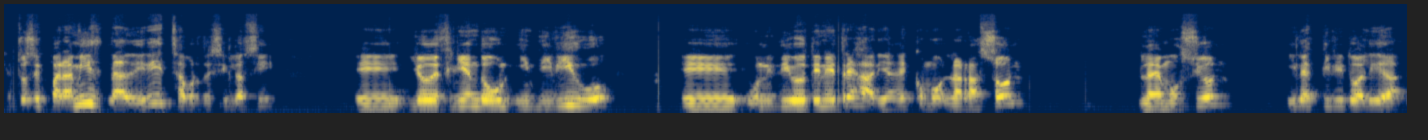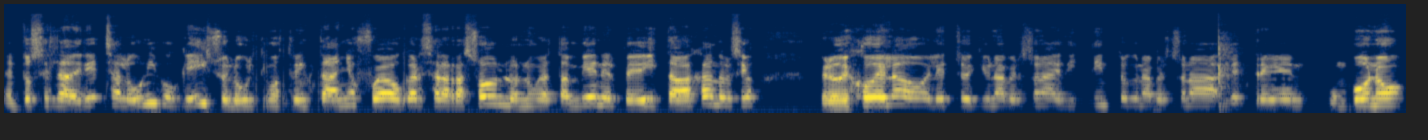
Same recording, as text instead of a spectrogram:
entonces, para mí, la derecha, por decirlo así, eh, yo definiendo un individuo, eh, un individuo tiene tres áreas, es como la razón, la emoción y la espiritualidad. Entonces la derecha lo único que hizo en los últimos 30 años fue abocarse a la razón, los números también, el PDI está bajando, pero dejó de lado el hecho de que una persona es distinto que una persona le entreguen un bono,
